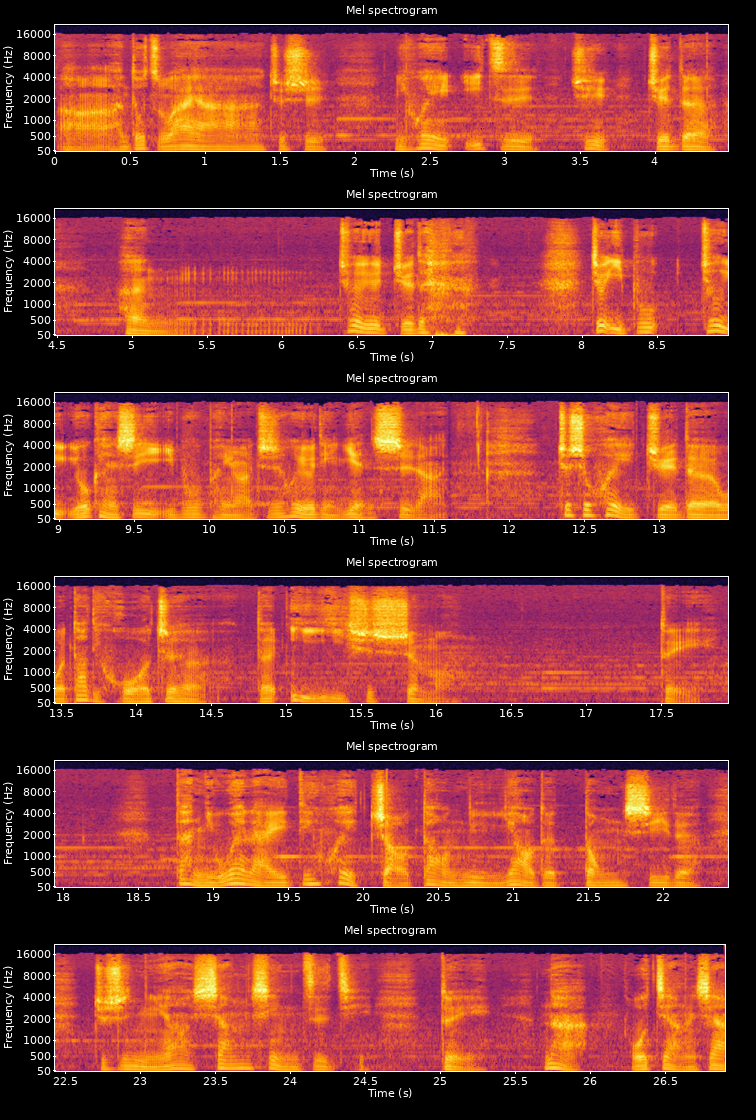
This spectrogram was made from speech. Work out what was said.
啊很多阻碍啊，就是。你会一直去觉得很，就觉得 就一部就有可能是一部分朋友啊，就是会有点厌世啊，就是会觉得我到底活着的意义是什么？对，但你未来一定会找到你要的东西的，就是你要相信自己。对，那我讲一下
